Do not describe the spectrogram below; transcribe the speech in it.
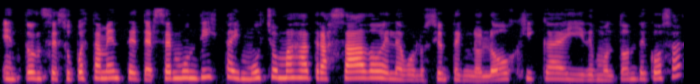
Entonces, supuestamente tercermundista y mucho más atrasado en la evolución tecnológica y de un montón de cosas.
